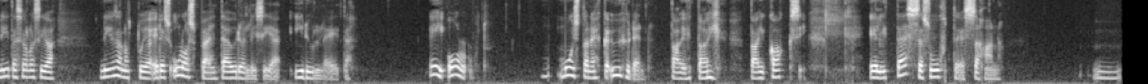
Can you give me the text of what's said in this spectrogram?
Niitä sellaisia niin sanottuja edes ulospäin täydellisiä idylleitä ei ollut. muistan ehkä yhden tai, tai, tai kaksi. Eli tässä suhteessahan mm,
